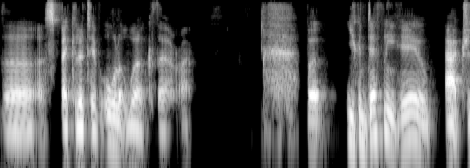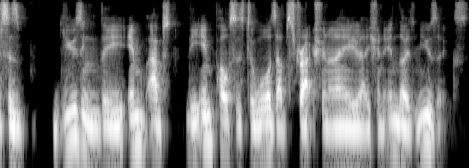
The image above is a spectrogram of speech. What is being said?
the speculative, all at work there, right? But you can definitely hear actresses using the the impulses towards abstraction and alienation in those musics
